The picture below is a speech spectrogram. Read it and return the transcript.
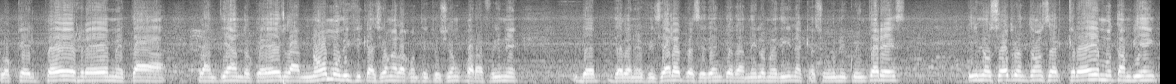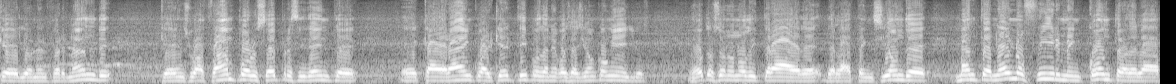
lo que el PRM está planteando, que es la no modificación a la Constitución para fines de, de, beneficiar al presidente Danilo Medina, que es su único interés. Y nosotros entonces creemos también que Leonel Fernández, que en su afán por ser presidente eh, caerá en cualquier tipo de negociación con ellos, nosotros eso no nos distrae de, la atención de mantenernos firmes en contra de la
